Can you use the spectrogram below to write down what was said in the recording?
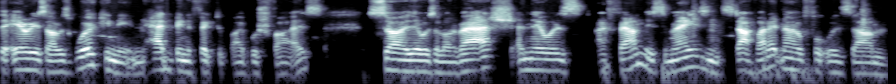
the areas I was working in had been affected by bushfires. So there was a lot of ash, and there was I found this amazing stuff. I don't know if it was um,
